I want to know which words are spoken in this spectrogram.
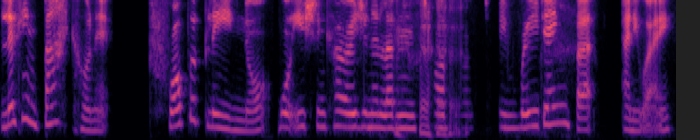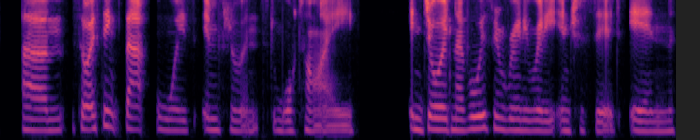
looking back on it, probably not what you should encourage an 11 to 12 year old to be reading. But anyway, um, so I think that always influenced what I enjoyed. And I've always been really, really interested in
